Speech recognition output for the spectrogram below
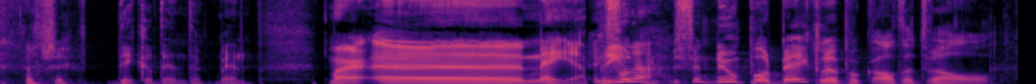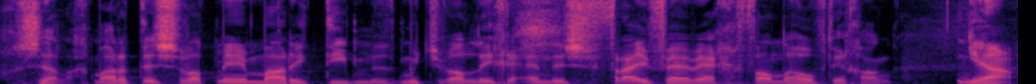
of zo decadent dat ik ben. Maar eh, nee, ja, Ik, prima. vond, ik vind Newport Bay Club ook altijd wel gezellig. Maar het is wat meer maritiem. Het moet je wel liggen en is vrij ver weg van de hoofdingang. Ja,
